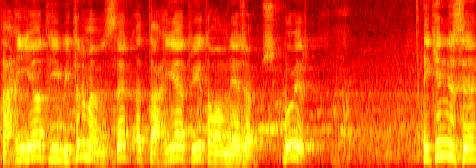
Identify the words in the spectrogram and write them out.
tahiyyatıyı bitirmemişsek tahiyyatıyı tamamlayacakmış. Bu bir. İkincisi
